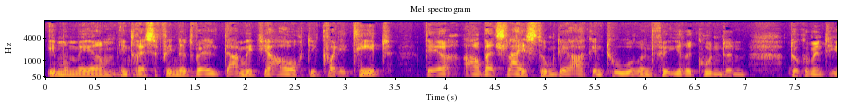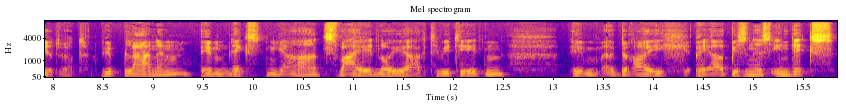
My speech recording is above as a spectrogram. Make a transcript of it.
immer mehr Interesse findet, weil damit ja auch die Qualität der Arbeitsleistung der Agenturen für ihre Kunden dokumentiert wird. Wir planen im nächsten Jahr zwei neue Aktivitäten im Bereich PR Business Index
